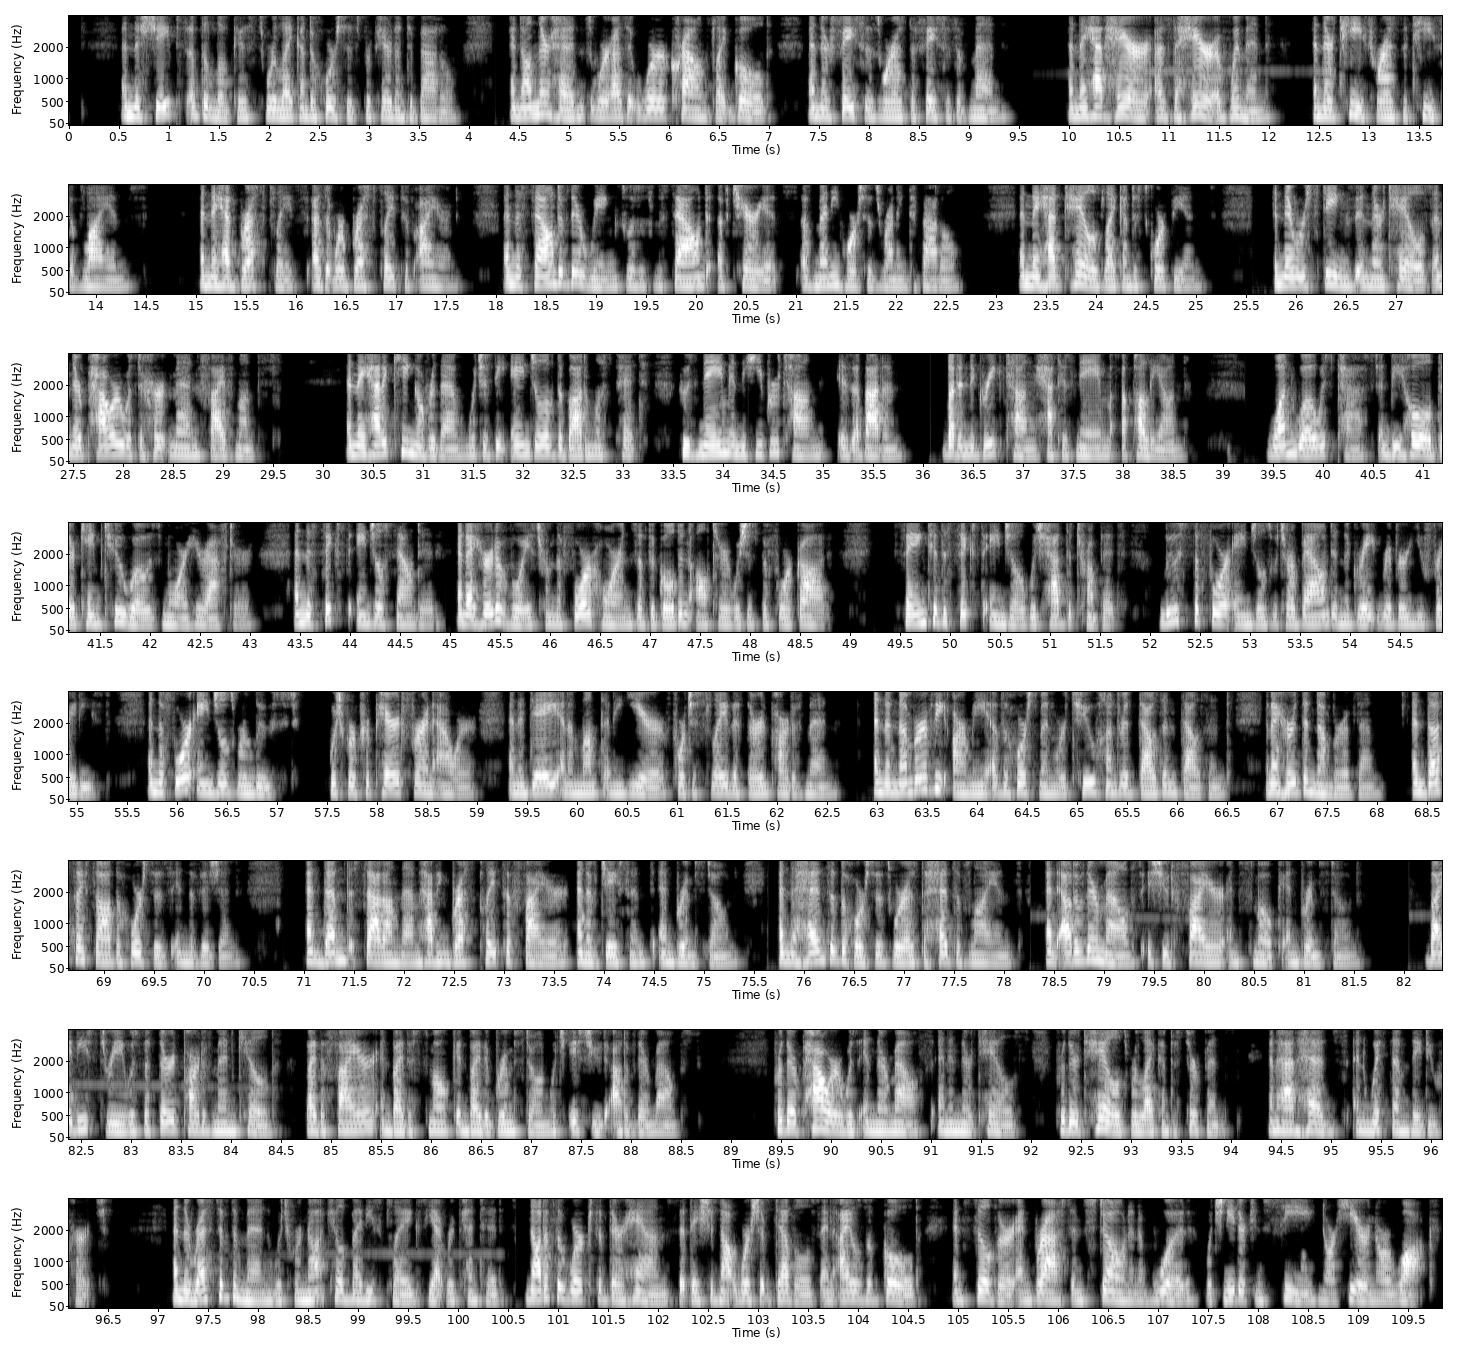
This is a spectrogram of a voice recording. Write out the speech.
And the shapes of the locusts were like unto horses prepared unto battle, and on their heads were as it were crowns like gold, and their faces were as the faces of men. And they had hair as the hair of women, and their teeth were as the teeth of lions. And they had breastplates as it were breastplates of iron, and the sound of their wings was as the sound of chariots of many horses running to battle. And they had tails like unto scorpions, and there were stings in their tails, and their power was to hurt men five months. And they had a king over them, which is the angel of the bottomless pit, whose name in the Hebrew tongue is Abaddon, but in the Greek tongue hath his name Apollyon. One woe is past, and behold, there came two woes more hereafter. And the sixth angel sounded, and I heard a voice from the four horns of the golden altar which is before God, saying to the sixth angel which had the trumpet, Loose the four angels which are bound in the great river Euphrates. And the four angels were loosed, which were prepared for an hour, and a day, and a month, and a year, for to slay the third part of men. And the number of the army of the horsemen were two hundred thousand thousand, and I heard the number of them. And thus I saw the horses in the vision, and them that sat on them having breastplates of fire, and of jacinth and brimstone. And the heads of the horses were as the heads of lions, and out of their mouths issued fire and smoke and brimstone. By these three was the third part of men killed, by the fire, and by the smoke, and by the brimstone which issued out of their mouths. For their power was in their mouth, and in their tails, for their tails were like unto serpents, and had heads, and with them they do hurt. And the rest of the men which were not killed by these plagues yet repented, not of the works of their hands, that they should not worship devils, and idols of gold, and silver, and brass, and stone, and of wood, which neither can see, nor hear, nor walk.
